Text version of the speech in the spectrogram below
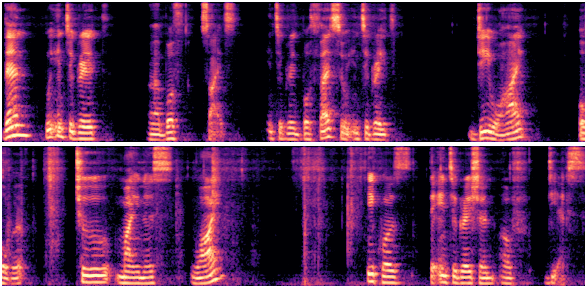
Then we integrate uh, both sides. Integrate both sides, so we integrate dy over 2 minus y equals the integration of dx.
